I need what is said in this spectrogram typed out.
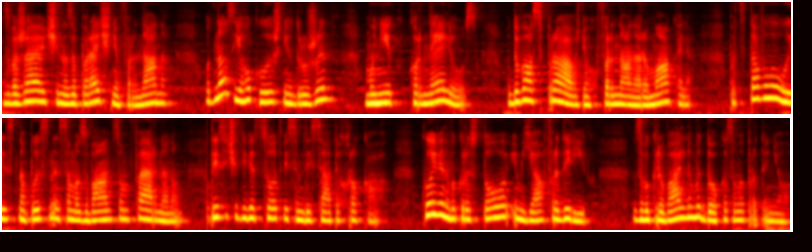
Зважаючи на заперечення Фернана, одна з його колишніх дружин, Монік Корнеліус, вдова справжнього Фернана Ремакеля, представила лист, написаний самозванцем Фернаном у 1980-х роках, коли він використовував ім'я Фредерік з викривальними доказами проти нього.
